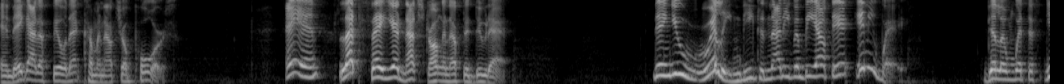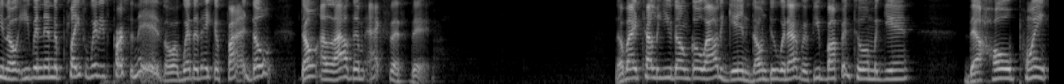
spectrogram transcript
And they got to feel that coming out your pores. And let's say you're not strong enough to do that. Then you really need to not even be out there anyway. Dealing with this, you know, even in the place where this person is or whether they can find, don't don't allow them access then. Nobody telling you don't go out again, don't do whatever. If you bump into them again, the whole point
